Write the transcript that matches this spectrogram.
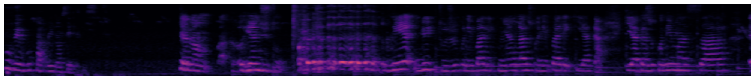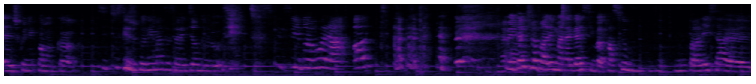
pouvez-vous parler dans cette liste? Quelle langue Bah, Rien du tout. Rien du tout. Je connais pas les Kinyanga, je connais pas les Kiyaka. Kiyaka, je connais Massa, euh, je connais pas encore. C'est tout ce que je connais, Massa, ça veut dire de l'eau. C'est tout ce que c'est vraiment la honte. Mais quand tu vas parler Malagasy, bah, parce que vous, vous, vous parlez ça euh,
